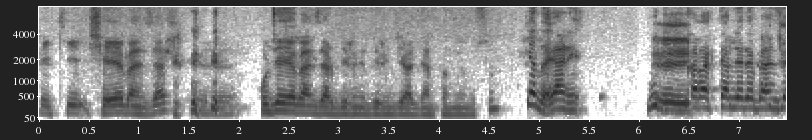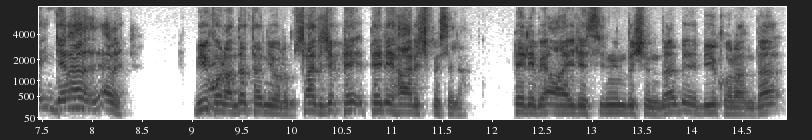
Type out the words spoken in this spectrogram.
Peki şeye benzer, e, hocaya benzer birini birinci elden tanıyor musun? Ya da yani bu Ee, karakterlere benzer Ge- Genel insanları- evet. Büyük Ben- oranda tanıyorum. Sadece Pe- Peri hariç mesela. Peri ve ailesinin dışında büyük oranda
